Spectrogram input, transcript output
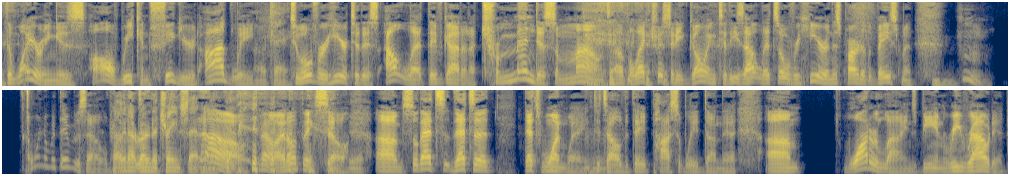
The wiring is all reconfigured oddly Okay. to over here to this outlet, they've got a tremendous amount of electricity going to these outlets over here in this part of the basement. Hmm. I wonder what that was all about. Probably not running a train set. huh? No, no, I don't think so. Yeah. Um, so that's that's a that's one way Mm-hmm. to tell that they possibly had done that. Um, water lines being rerouted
